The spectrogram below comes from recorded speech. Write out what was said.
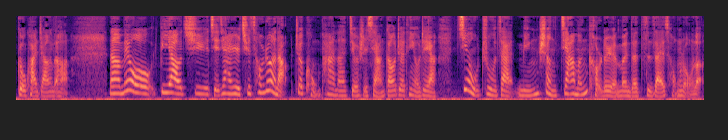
够夸张的哈。那没有必要去节假日去凑热闹，这恐怕呢就是像高哲听友这样就住在名胜家门口的人们的自在从容了，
